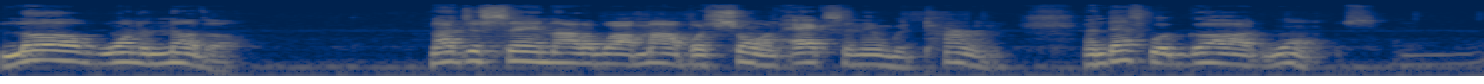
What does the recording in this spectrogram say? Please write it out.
love one another, not just saying out of our mouth, but showing action in return. And that's what God wants. Mm-hmm.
